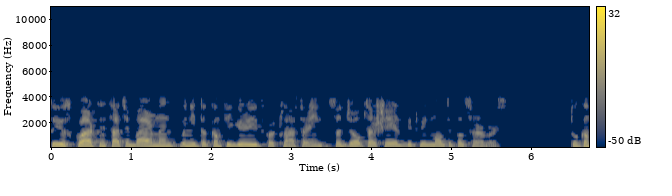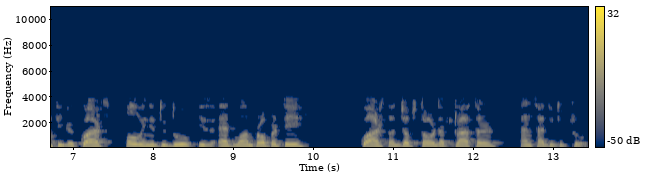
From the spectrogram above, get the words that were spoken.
To use Quartz in such environment, we need to configure it for clustering, so jobs are shared between multiple servers. To configure Quartz, all we need to do is add one property, quartz.jobstore.cluster, and set it to true.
